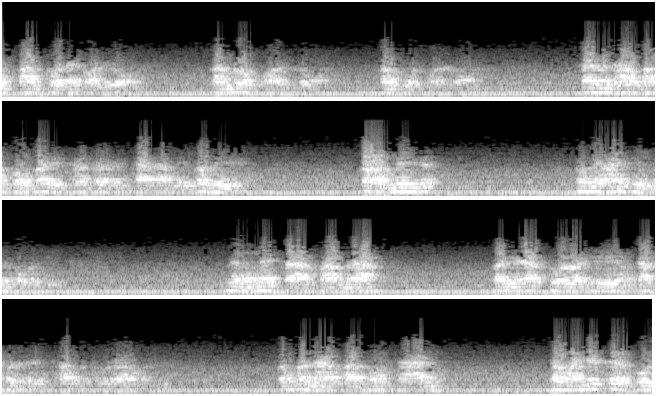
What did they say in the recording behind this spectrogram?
ำความโกรธให้อ่อนลง ความโลภอ่อนลง ความโกรธอ่อนลงการบรรเทาความโกรธก็คือทางพระสัจธาทำมีก็มี ก็มีก็ไม่หายผิดเป็นปกติเรื่องเมตตาความรักไปรักตัวเราเองรักคนอื่นเท่ากับตัวเรา ผมก็นาความสงสารต้องมาจะเกื้อกูล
